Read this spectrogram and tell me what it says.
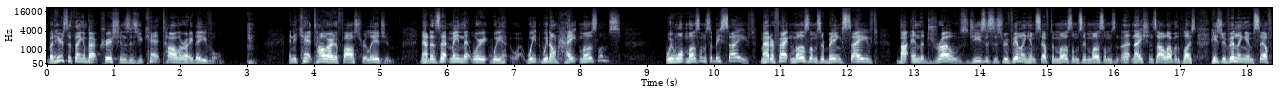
But here's the thing about Christians is you can't tolerate evil and you can't tolerate a false religion. Now, does that mean that we, we, we, we don't hate Muslims? We want Muslims to be saved. Matter of fact, Muslims are being saved by, in the droves. Jesus is revealing himself to Muslims in Muslims nations all over the place. He's revealing himself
